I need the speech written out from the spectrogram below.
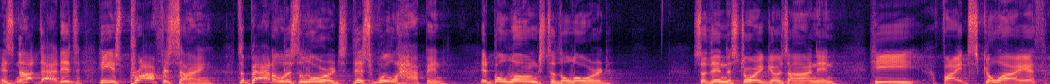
It's not that. It's, he is prophesying. The battle is the Lord's. This will happen. It belongs to the Lord. So then the story goes on, and he fights Goliath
